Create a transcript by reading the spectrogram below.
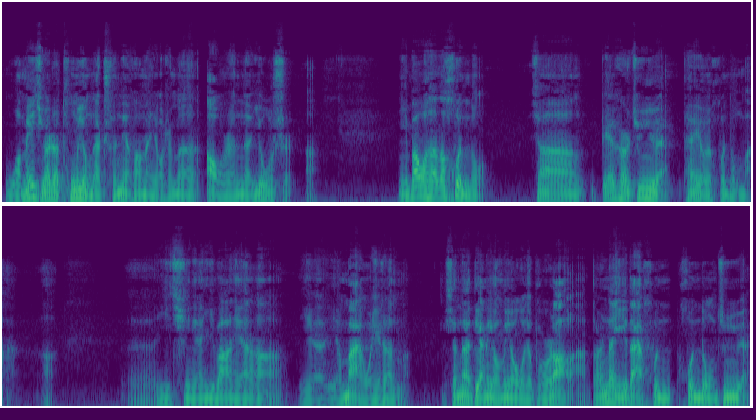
我没觉着通用在纯电方面有什么傲人的优势啊。你包括它的混动，像别克君越，它也有一混动版啊。呃，一七年、一八年啊，也也卖过一阵子。现在店里有没有我就不知道了啊。但是那一代混混动君越，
